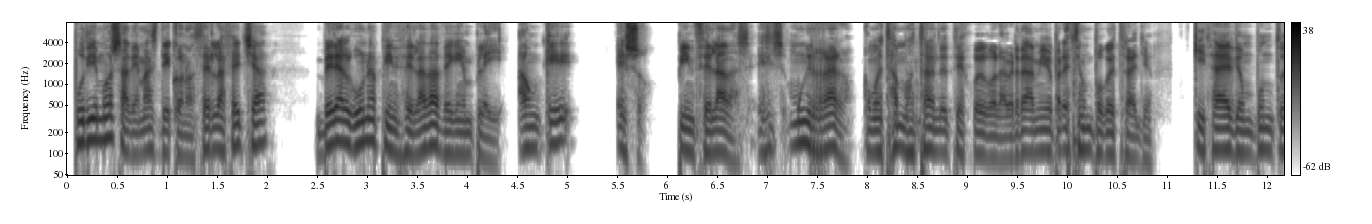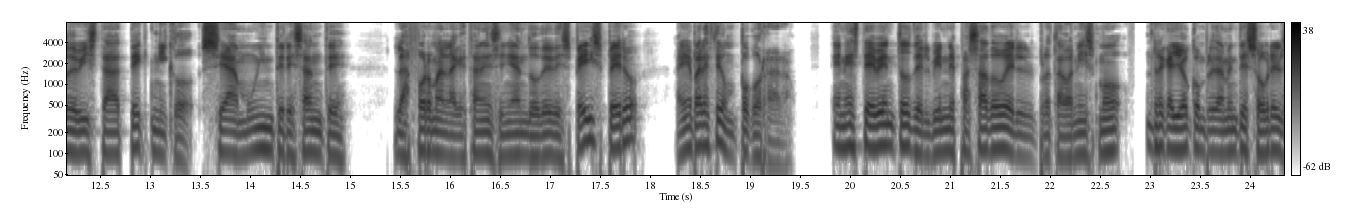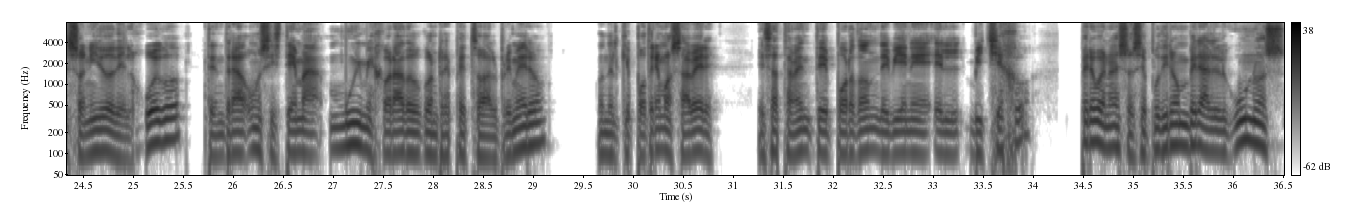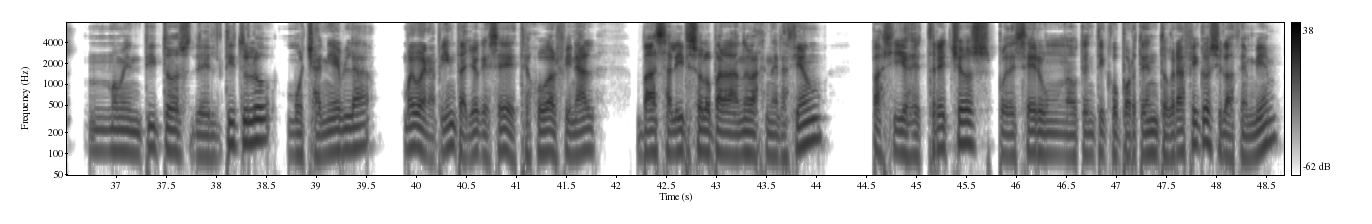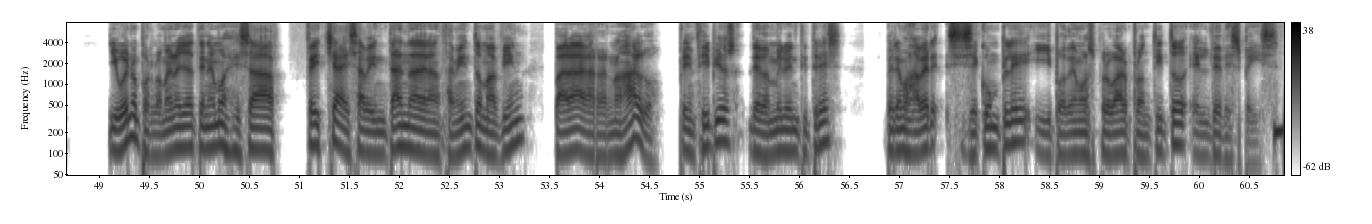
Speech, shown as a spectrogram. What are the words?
pudimos, además de conocer la fecha, ver algunas pinceladas de gameplay, aunque eso, pinceladas, es muy raro como están mostrando este juego, la verdad a mí me parece un poco extraño. Quizá desde un punto de vista técnico sea muy interesante la forma en la que están enseñando Dead Space, pero a mí me parece un poco raro. En este evento del viernes pasado el protagonismo recayó completamente sobre el sonido del juego. Tendrá un sistema muy mejorado con respecto al primero, con el que podremos saber exactamente por dónde viene el bichejo. Pero bueno, eso, se pudieron ver algunos momentitos del título, mucha niebla, muy buena pinta, yo que sé, este juego al final va a salir solo para la nueva generación, pasillos estrechos, puede ser un auténtico portento gráfico si lo hacen bien. Y bueno, por lo menos ya tenemos esa fecha, esa ventana de lanzamiento más bien para agarrarnos a algo. Principios de 2023. Veremos a ver si se cumple y podemos probar prontito el Dead Space.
